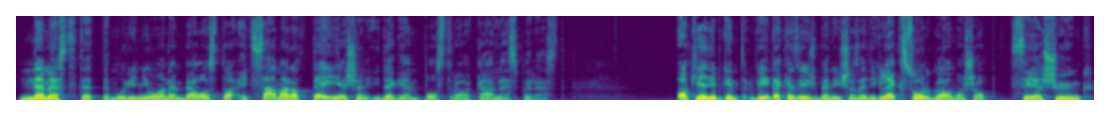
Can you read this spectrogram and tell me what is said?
Nem ezt tette Mourinho, hanem behozta egy számára teljesen idegen posztra a Carles Perezt. Aki egyébként védekezésben is az egyik legszorgalmasabb szélsőnk,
